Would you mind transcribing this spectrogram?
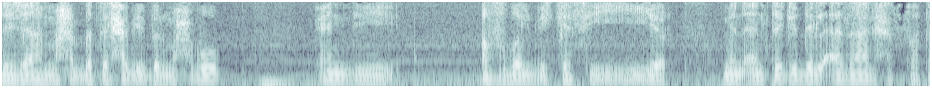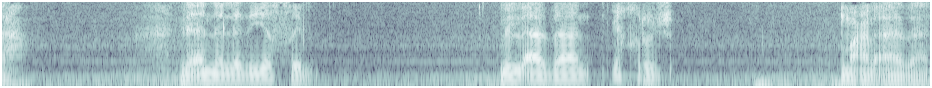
تجاه محبة الحبيب المحبوب عندي أفضل بكثير من أن تجد الأذان حصتها لأن الذي يصل للآذان يخرج مع الآذان.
